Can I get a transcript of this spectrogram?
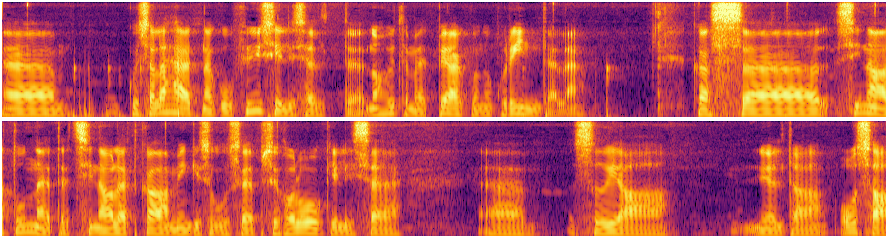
kui sa lähed nagu füüsiliselt, noh, ütleme, et peaaegu nagu rindele, kas äh, sina tunned, et sina oled ka mingisuguse psühholoogilise sõja nii-öelda osa,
